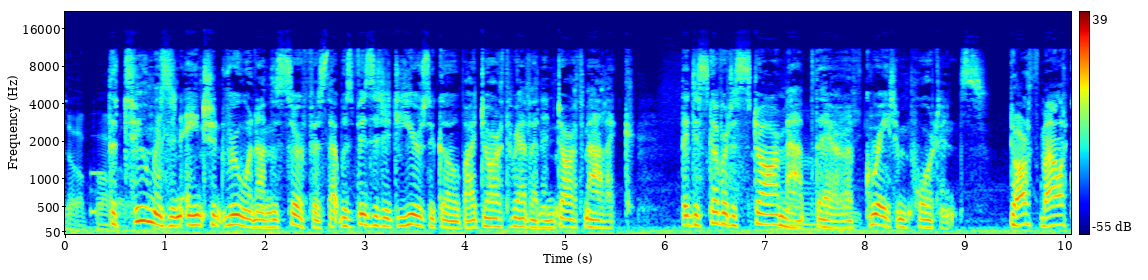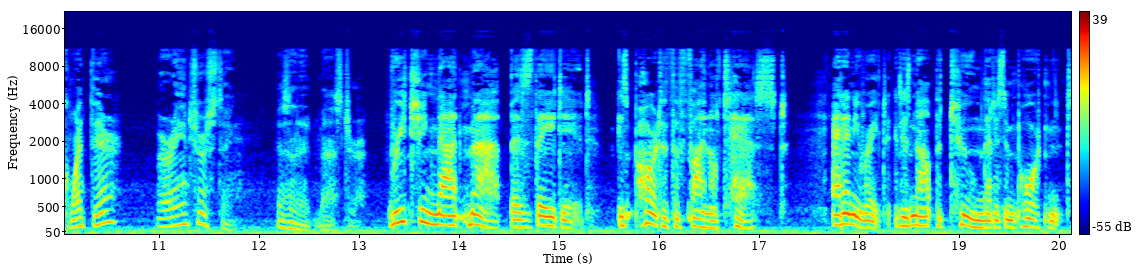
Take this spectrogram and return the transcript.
The tomb is an ancient ruin on the surface that was visited years ago by Darth Revan and Darth Malak. They discovered a star map there of great importance. Darth Malak went there? Very interesting, isn't it, Master? Reaching that map, as they did, is part of the final test. At any rate, it is not the tomb that is important.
